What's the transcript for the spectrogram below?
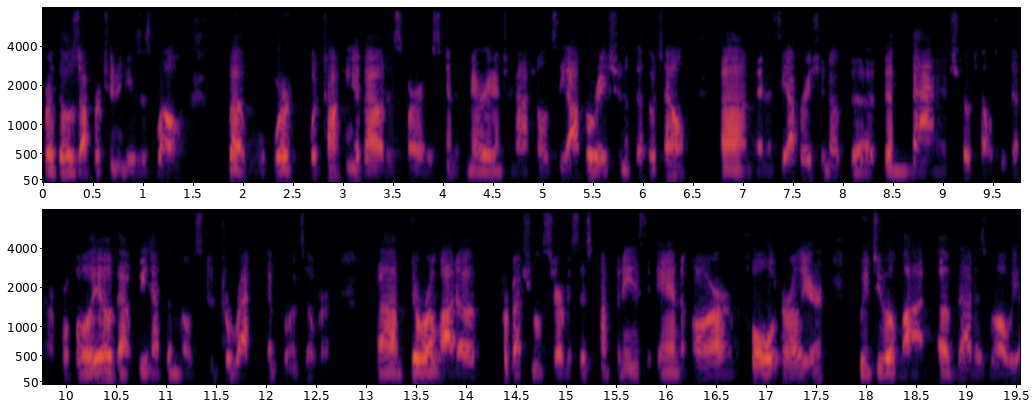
for those opportunities as well. But we're we're talking about as far as kind of Marriott International, it's the operation of the hotel, um, and it's the operation of the the managed hotels within our portfolio that we have the most direct influence over. Um, there were a lot of professional services companies in our poll earlier. We do a lot of that as well. We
